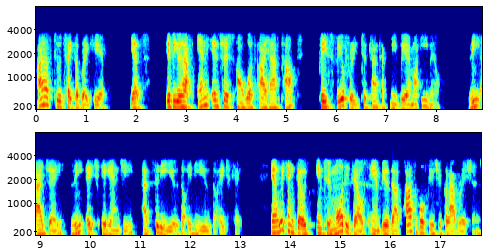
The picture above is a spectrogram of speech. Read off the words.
I have to take a break here. Yet, if you have any interest on what I have talked, please feel free to contact me via my email, zijzhang at cityu.edu.hk. And we can go into more details and build up possible future collaborations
